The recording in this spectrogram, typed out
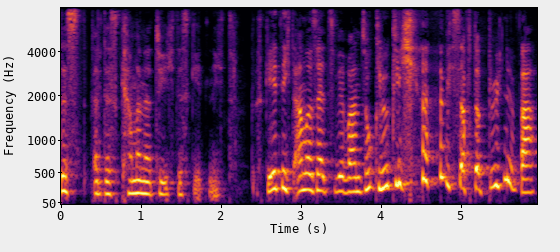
das, das kann man natürlich, das geht nicht. Das geht nicht. Andererseits, wir waren so glücklich, wie es auf der Bühne war.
